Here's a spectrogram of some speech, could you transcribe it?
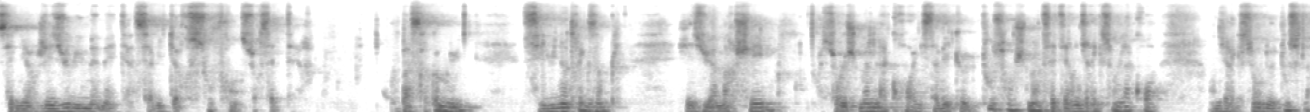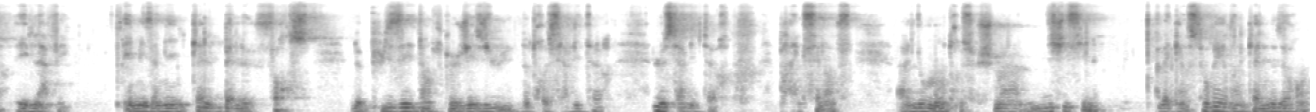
Seigneur Jésus lui-même a été un serviteur souffrant sur cette terre on passera comme lui. C'est lui notre exemple. Jésus a marché sur le chemin de la croix. Il savait que tout son chemin, c'était en direction de la croix, en direction de tout cela. Et il l'a fait. Et mes amis, quelle belle force de puiser dans ce que Jésus, notre serviteur, le serviteur par excellence, nous montre ce chemin difficile, avec un sourire dans lequel nous aurons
